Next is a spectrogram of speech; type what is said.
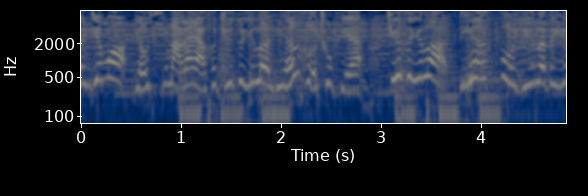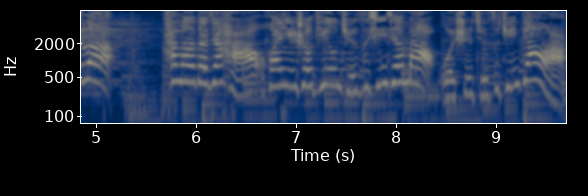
本节目由喜马拉雅和橘子娱乐联合出品，橘子娱乐颠覆娱乐的娱乐。Hello，大家好，欢迎收听橘子新鲜报，我是橘子君钓儿。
